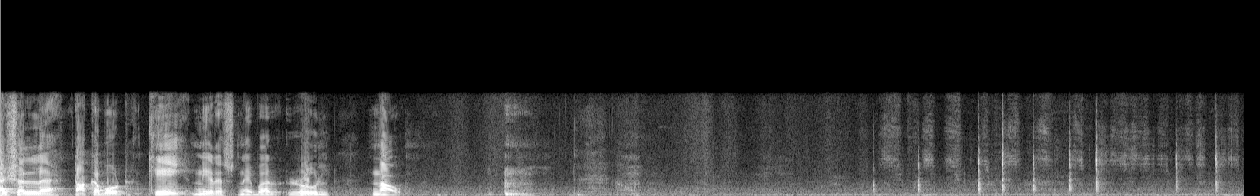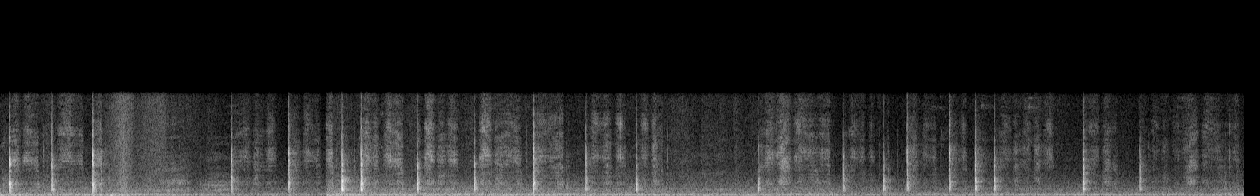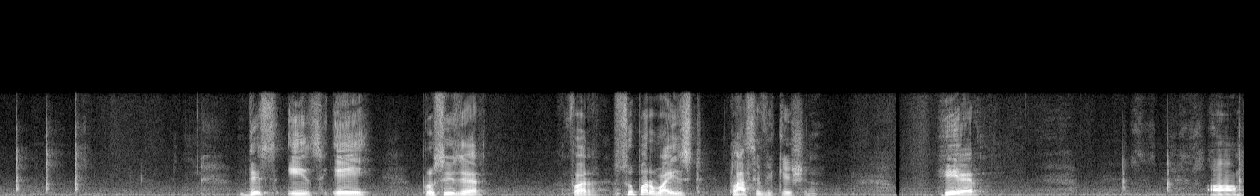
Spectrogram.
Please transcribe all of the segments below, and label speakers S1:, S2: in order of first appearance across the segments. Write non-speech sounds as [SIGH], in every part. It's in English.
S1: I shall uh, talk about k nearest neighbor rule now. This is a procedure for supervised classification. Here uh,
